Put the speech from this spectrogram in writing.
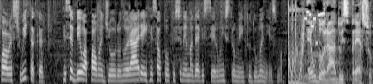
Forrest Whitaker recebeu a palma de ouro honorária e ressaltou que o cinema deve ser um instrumento do humanismo. Eldorado Expresso.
